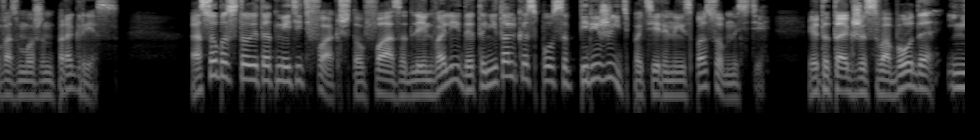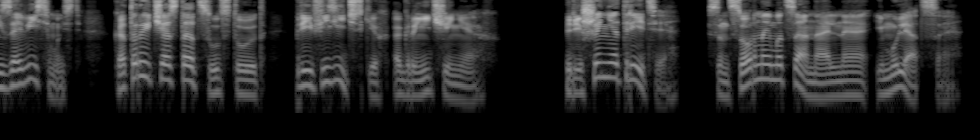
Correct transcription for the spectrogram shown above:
возможен прогресс. Особо стоит отметить факт, что фаза для инвалида — это не только способ пережить потерянные способности. Это также свобода и независимость, которые часто отсутствуют при физических ограничениях. Решение третье. Сенсорно-эмоциональная эмуляция.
